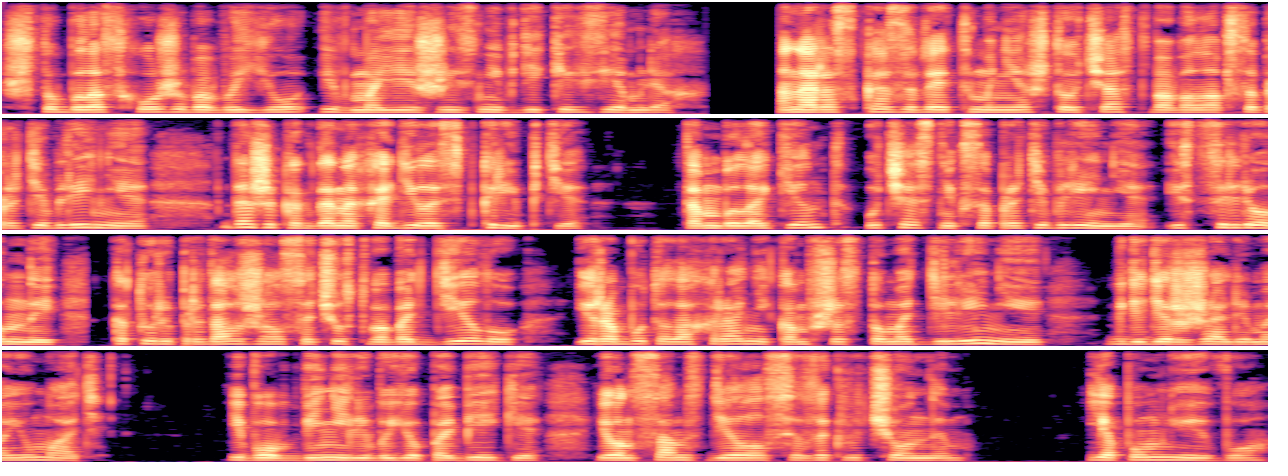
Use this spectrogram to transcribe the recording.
что было схожего в ее и в моей жизни в диких землях. Она рассказывает мне, что участвовала в сопротивлении, даже когда находилась в крипте. Там был агент, участник сопротивления, исцеленный, который продолжал сочувствовать делу и работал охранником в шестом отделении, где держали мою мать. Его обвинили в ее побеге, и он сам сделался заключенным. Я помню его.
